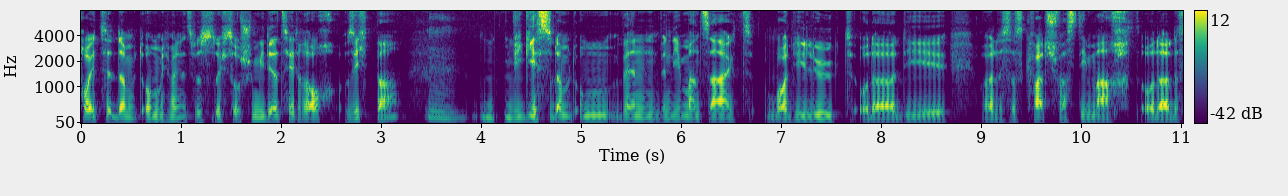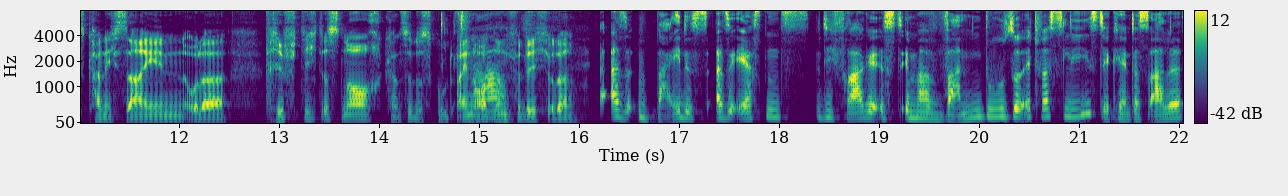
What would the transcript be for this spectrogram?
heute damit um? Ich meine, jetzt bist du durch Social Media etc. auch sichtbar. Mhm. Wie gehst du damit um, wenn, wenn jemand sagt, boah, die lügt oder die oder das ist Quatsch, was die macht oder das kann nicht sein oder trifft dich das noch? Kannst du das gut Klar. einordnen für dich oder? Also beides. Also erstens, die Frage ist immer, wann du so etwas liest. Ihr kennt das alle.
